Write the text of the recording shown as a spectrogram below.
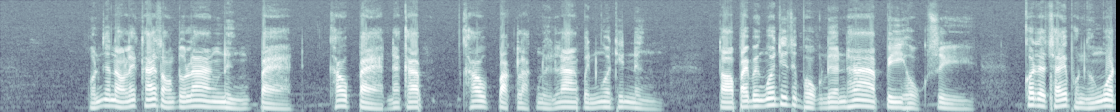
2 ผลการออกเลขท้าย 2 ตัวล่าง 1 8 เข้า 8 นะครับ เข้าปักหลักหน่วยล่างเป็นงวดที่ 1 ต่อไปเป็นงวดที่ 16 เดือน 5 ปี 64 ก็จะใช้ผลของงวด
